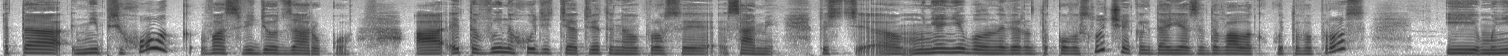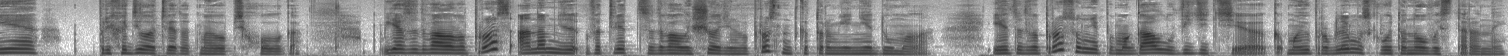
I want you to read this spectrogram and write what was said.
это не психолог вас ведет за руку, а это вы находите ответы на вопросы сами. То есть э, у меня не было, наверное, такого случая, когда я задавала какой-то вопрос, и мне приходил ответ от моего психолога. Я задавала вопрос, а она мне в ответ задавала еще один вопрос, над которым я не думала. И этот вопрос он мне помогал увидеть э, мою проблему с какой-то новой стороны.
